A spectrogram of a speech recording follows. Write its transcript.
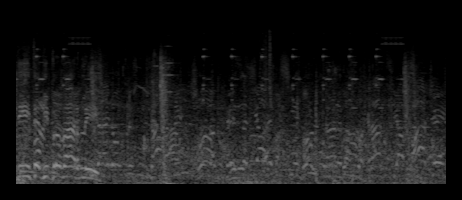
Dite di provarli! Grazia, pace e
